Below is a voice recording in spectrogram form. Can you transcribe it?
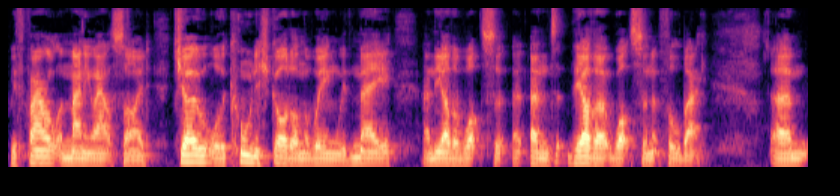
with Farrell and Manu outside. Joe or the Cornish god on the wing with May and the other Watson and the other Watson at fullback. Um,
